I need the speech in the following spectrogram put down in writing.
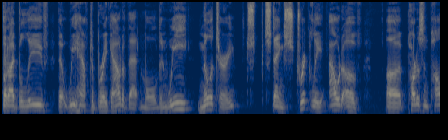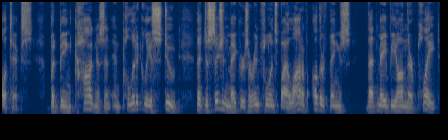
But I believe that we have to break out of that mold, and we, military, staying strictly out of uh, partisan politics, but being cognizant and politically astute that decision makers are influenced by a lot of other things that may be on their plate.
